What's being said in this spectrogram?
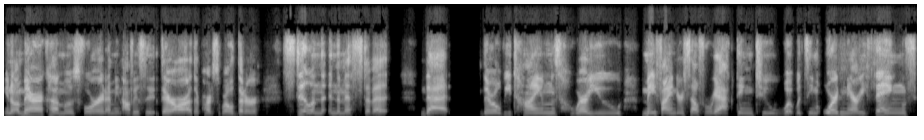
you know America moves forward, I mean obviously there are other parts of the world that are still in the, in the midst of it that there will be times where you may find yourself reacting to what would seem ordinary things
